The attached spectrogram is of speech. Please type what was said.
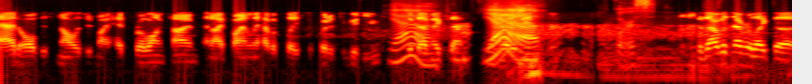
had all this knowledge in my head for a long time, and I finally have a place to put it to good use. If Yeah. that makes sense. Yeah. of course. Because I was never like the,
